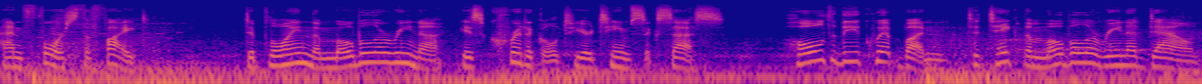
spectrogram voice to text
and force the fight. Deploying the mobile arena is critical to your team's success. Hold the equip button to take the mobile arena down.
